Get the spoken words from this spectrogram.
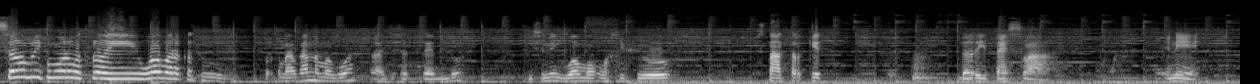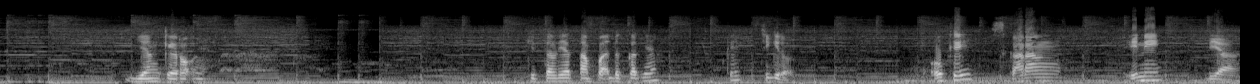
Assalamualaikum warahmatullahi wabarakatuh. Perkenalkan nama gua Raja Satria Dindur. Di sini gua mau nge-review starter kit dari Tesla. Ini yang keroknya. Kita lihat tampak dekatnya. Oke, cekidot. Oke, sekarang ini dia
